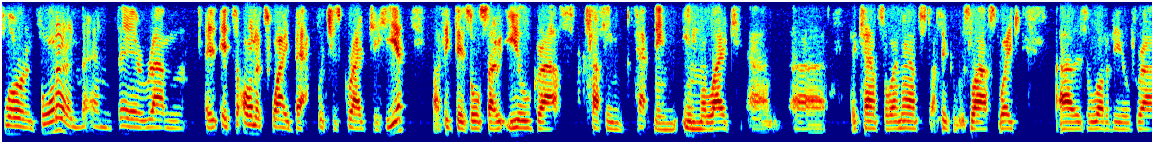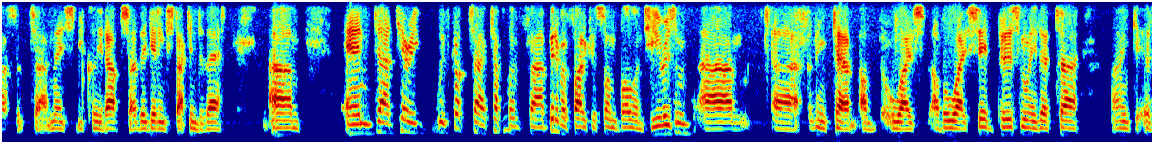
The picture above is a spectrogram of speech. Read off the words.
flora and fauna, and, and they're, um, it- it's on its way back, which is great to hear. I think there's also eelgrass cutting happening in the lake. Um, uh, the council announced, I think it was last week, uh, there's a lot of eelgrass that uh, needs to be cleared up, so they're getting stuck into that. Um, and uh, Terry, we've got a couple of uh, bit of a focus on volunteerism. Um, uh, I think um, I've always I've always said personally that uh, I think as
